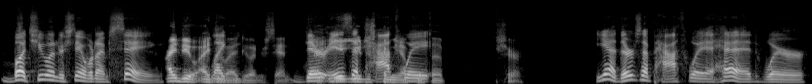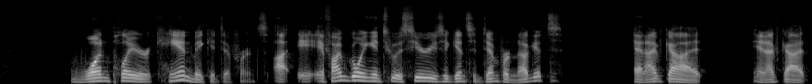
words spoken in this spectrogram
But you understand what I'm saying. I do, I do, I do understand. there Uh, you- is a you're just coming up with pathway- a- sure. yeah, there's a pathway ahead where one player can make a difference. I, i- if I'm going into a series against the Denver Nuggets, and I've got and I've got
